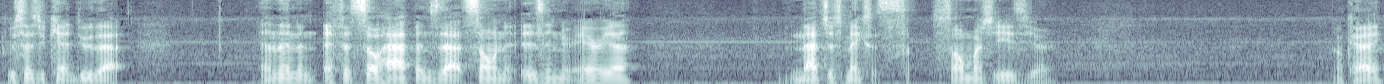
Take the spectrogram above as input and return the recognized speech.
Who says you can't do that? And then if it so happens that someone is in your area, then that just makes it so much easier. Okay?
